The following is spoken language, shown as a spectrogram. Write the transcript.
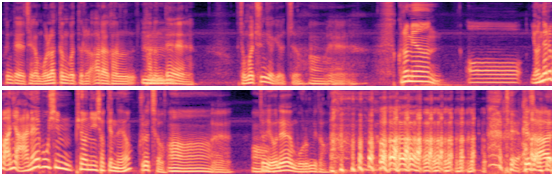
근데 제가 몰랐던 것들을 알아가는 가는데 정말 충격이었죠. 어. 예. 그러면 어 연애를 많이 안 해보신 편이셨겠네요. 그렇죠. 아. 예. 어. 전 연애 모릅니다. 네. 그래서 아, 아,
